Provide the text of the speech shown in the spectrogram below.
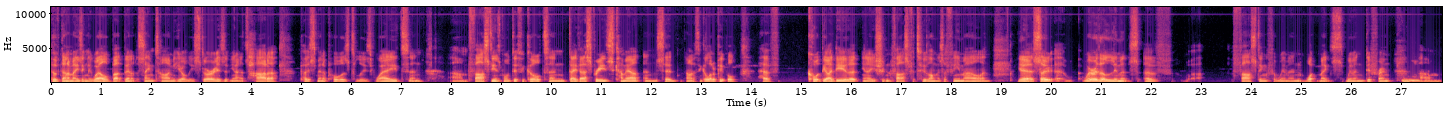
who have done amazingly well. But then at the same time, you hear all these stories of, you know, it's harder post menopause to lose weight and um, fasting is more difficult. And Dave Asprey's come out and said, oh, I think a lot of people have caught the idea that, you know, you shouldn't fast for too long as a female. And yeah, so uh, where are the limits of fasting for women? What makes women different? Mm-hmm. Um,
